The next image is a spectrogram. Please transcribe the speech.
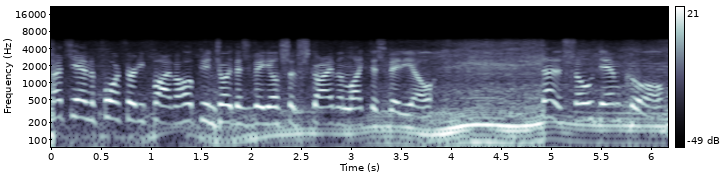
That's the end of 435. I hope you enjoyed this video. Subscribe and like this video. That is so damn cool.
